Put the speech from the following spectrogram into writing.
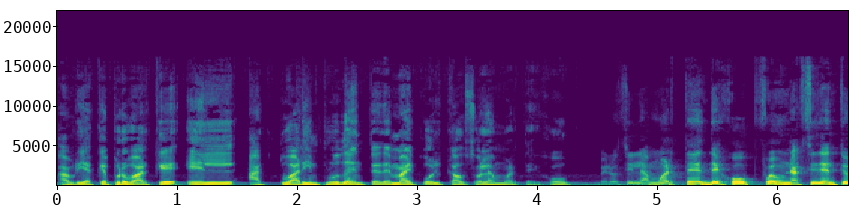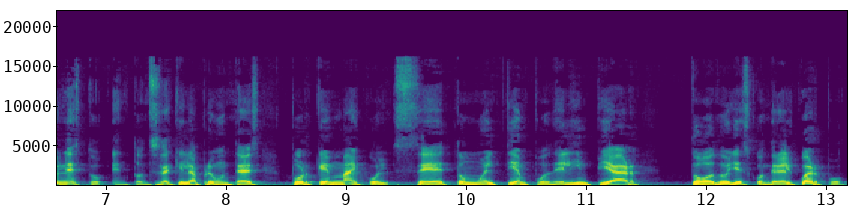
habría que probar que el actuar imprudente de Michael causó la muerte de Hope. Pero si la muerte de Hope fue un accidente honesto, entonces aquí la pregunta es, ¿por qué Michael se tomó el tiempo de limpiar todo y esconder el cuerpo?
